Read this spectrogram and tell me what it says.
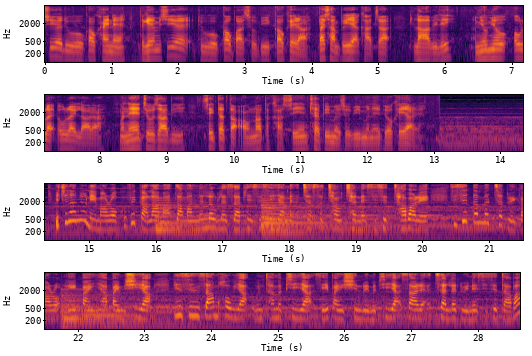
ရှိတဲ့သူကိုကောက်ခိုင်းတယ်တကယ်မရှိတဲ့သူကိုကောက်ပါဆိုပြီးကောက်ခဲ့တာပိုက်ဆံပေးရအခါကျလာပြီလေအမျိုးမျိုးအုပ်လိုက်အုပ်လိုက်လာတာမနှဲစူးစမ်းပြီးစိတ်သက်သာအောင်နောက်တစ်ခါစရင်ထက်ပေးမယ်ဆိုပြီးမနှဲပြောခဲ့ရတယ် မြချနာမြို့နယ်မှာတော့ကိုဗစ်ကာလမှာတာမန်လက်လုံလက်စားဖြင့်စစ်ဆေးရမယ့်အချက်16ချက်နဲ့စစ်စစ်ထားပါတယ်စစ်စစ်သတ်မှတ်ချက်တွေကတော့လေးပိုင်ရပိုင်မရှိရပြင်ဆင်စားမဟုတ်ရဝန်ထမ်းမဖြစ်ရဈေးပိုင်ရှင်တွေမဖြစ်ရစတဲ့အချက်လက်တွေနဲ့စစ်စစ်တာပါ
